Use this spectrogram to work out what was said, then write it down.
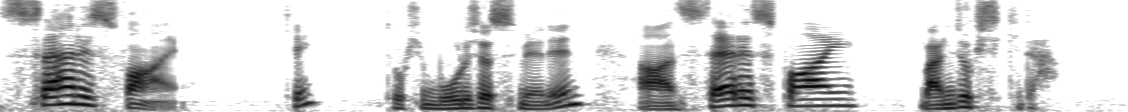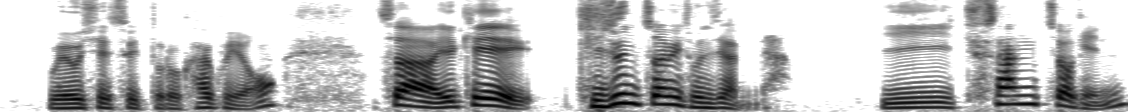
satisfy. 오케이? 혹시 모르셨으면은 아, satisfy 만족시키다. 외우실 수 있도록 하고요. 자, 이렇게 기준점이 존재합니다. 이 추상적인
